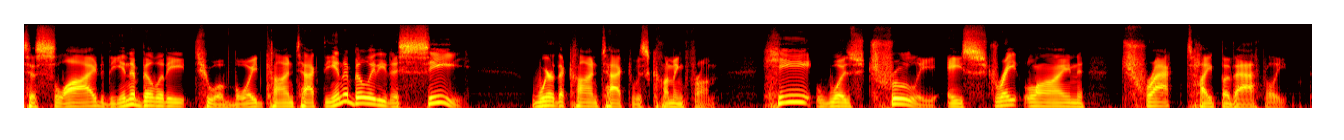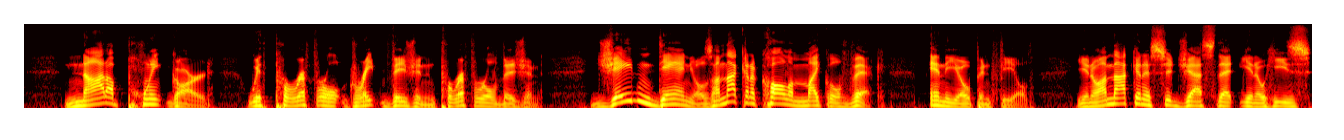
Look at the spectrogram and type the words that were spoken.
to slide, the inability to avoid contact, the inability to see where the contact was coming from. He was truly a straight line track type of athlete, not a point guard with peripheral great vision, peripheral vision. Jayden Daniels, I'm not going to call him Michael Vick in the open field. You know, I'm not going to suggest that, you know, he's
